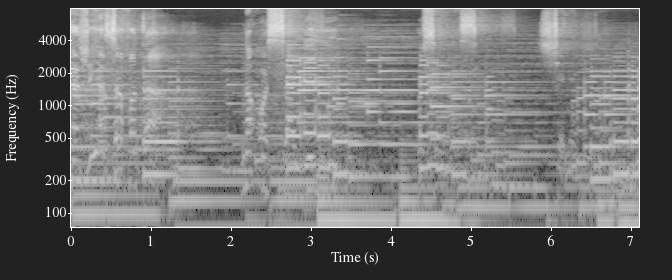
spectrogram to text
yesu a na ɔsa yɛ Seigneur, Seigneur, Seigneur.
